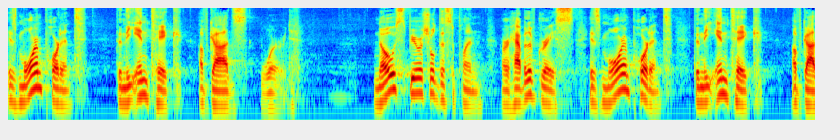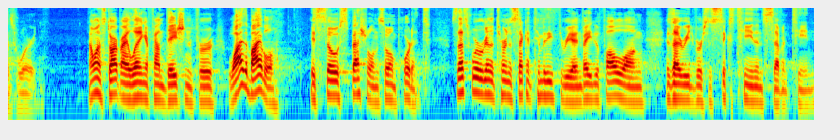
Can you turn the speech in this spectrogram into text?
is more important than the intake of God's Word. No spiritual discipline or habit of grace is more important than the intake of God's Word. I want to start by laying a foundation for why the Bible is so special and so important. So that's where we're going to turn to 2 Timothy 3. I invite you to follow along as I read verses 16 and 17.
